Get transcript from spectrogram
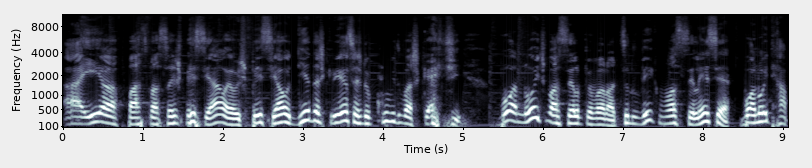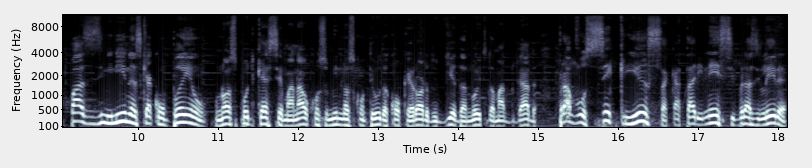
Aí, ó, participação especial, é o especial Dia das Crianças do Clube do Basquete. Boa noite, Marcelo Piovanotti. Tudo bem com Vossa Excelência? Boa noite, rapazes e meninas que acompanham o nosso podcast semanal, consumindo nosso conteúdo a qualquer hora do dia, da noite, da madrugada. Para você, criança catarinense brasileira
